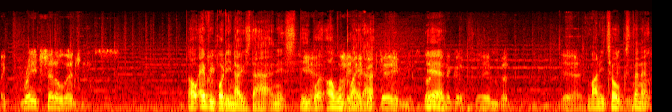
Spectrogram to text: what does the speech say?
Like Raid Shadow Legends. Oh, everybody knows that, and it's the. Yeah, I wouldn't not play even that. a good game. It's not Yeah. even a good game, but yeah. Money talks, doesn't it?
